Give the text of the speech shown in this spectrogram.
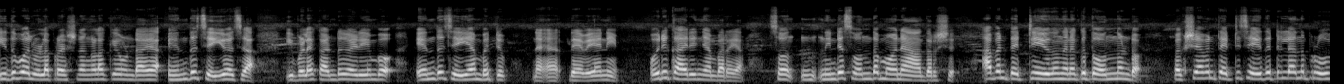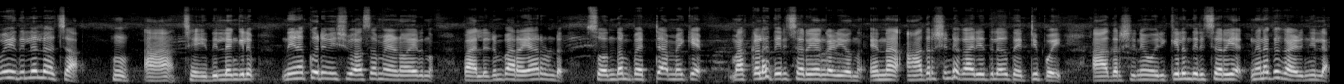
ഇതുപോലുള്ള പ്രശ്നങ്ങളൊക്കെ ഉണ്ടായ എന്ത് ചെയ്യുമോ അച്ഛാ? ഇവളെ കണ്ടു കഴിയുമ്പോൾ എന്ത് ചെയ്യാൻ പറ്റും? ദേവയാനി ഒരു കാര്യം ഞാൻ പറയാം. സ്വ നിന്റെ സ്വന്തം മോനെ ആദർശ്. അവൻ തെറ്റ് ചെയ്യുമെന്ന് നിനക്ക് തോന്നുന്നുണ്ടോ? പക്ഷെ അവൻ തെറ്റ് ചെയ്തിട്ടില്ല എന്ന് പ്രൂവ് ചെയ്തില്ലല്ലോ അച്ഛാ. ആ ചെയ്തില്ലെങ്കിലും നിനക്കൊരു വിശ്വാസം വേണമായിരുന്നു. പലരും പറയാറുണ്ട് സ്വന്തം പെറ്റമ്മയ്ക്ക് മക്കളെ തിരിച്ചറിയാൻ കഴിയുമെന്ന്. എന്നാൽ ആദർശിന്റെ കാര്യത്തിൽ അത് തെറ്റിപ്പോയി. ആദർശിനെ ഒരിക്കലും തിരിച്ചറിയാൻ നിനക്ക് കഴിഞ്ഞില്ല.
